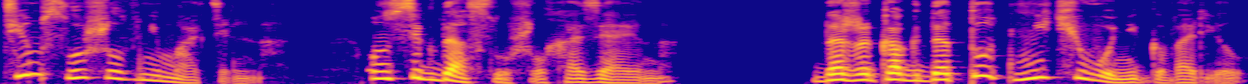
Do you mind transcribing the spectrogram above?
Тим слушал внимательно. Он всегда слушал хозяина. Даже когда тот ничего не говорил.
